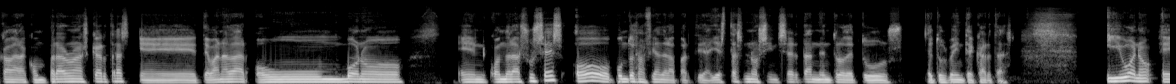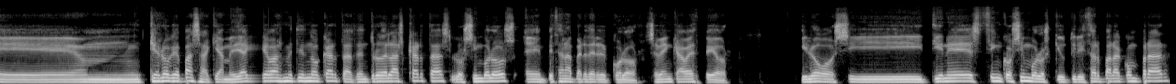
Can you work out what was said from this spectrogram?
para comprar unas cartas que te van a dar o un bono en cuando las uses o puntos al final de la partida. Y estas no se insertan dentro de tus, de tus 20 cartas. Y bueno, eh, ¿qué es lo que pasa? Que a medida que vas metiendo cartas dentro de las cartas, los símbolos eh, empiezan a perder el color, se ven cada vez peor. Y luego, si tienes cinco símbolos que utilizar para comprar,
